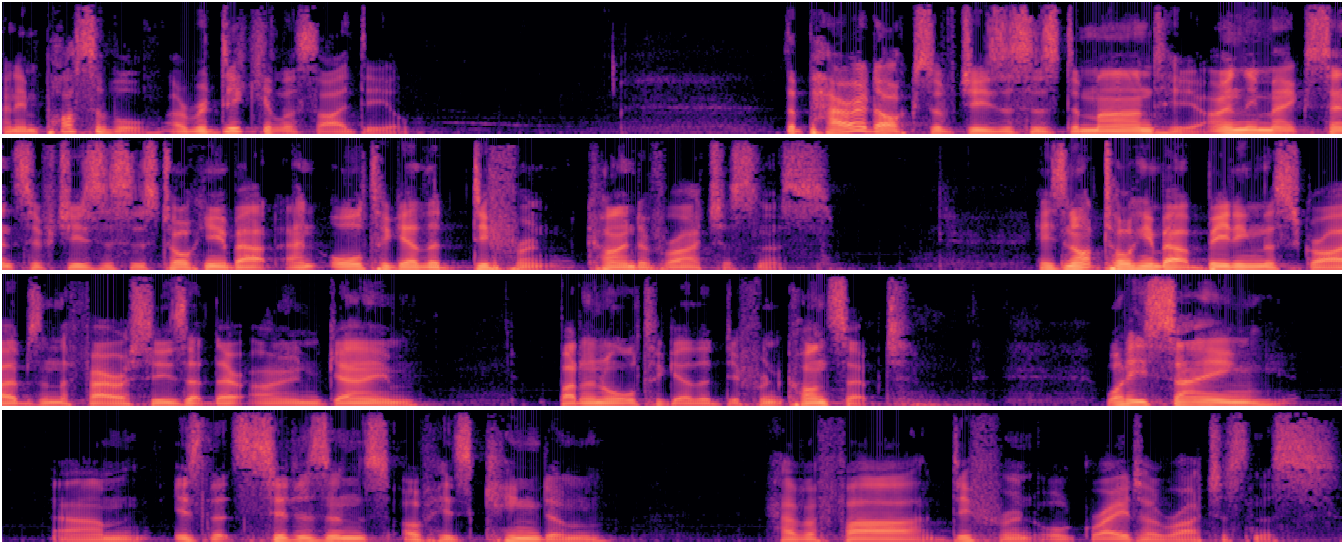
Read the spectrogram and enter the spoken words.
an impossible, a ridiculous ideal. The paradox of Jesus' demand here only makes sense if Jesus is talking about an altogether different kind of righteousness. He's not talking about beating the scribes and the Pharisees at their own game, but an altogether different concept. What he's saying um, is that citizens of his kingdom have a far different or greater righteousness.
